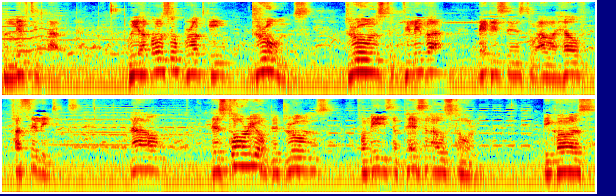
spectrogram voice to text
to lift it up. We have also brought in drones, drones to deliver medicines to our health facilities. Now, the story of the drones for me is a personal story because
